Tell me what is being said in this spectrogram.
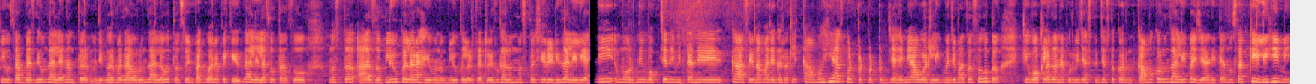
पिऊचा अभ्यास घेऊन झाल्यानंतर म्हणजे घर माझं आवरून झालं होतं स्वयंपाक बऱ्यापैकी झालेलाच होता. सो मस्त आज ब्ल्यू कलर आहे म्हणून ब्ल्यू कलरचा ड्रेस घालून मस्त अशी रेडी झालेली आहे. आणि मॉर्निंग वॉकच्या निमित्ताने का असे ना माझ्या घरातले कामंही आज पटपट पटपट जे आहे मी आवरली. म्हणजे माझं असं होतं की वॉकला जाण्यापूर्वी जास्तीत जास्त कर कामं करून झाली पाहिजे आणि त्यानुसार केलीही मी.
